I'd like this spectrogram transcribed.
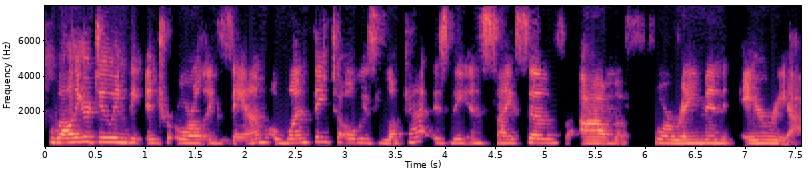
while you're doing the intraoral exam, one thing to always look at is the incisive um, foramen area.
